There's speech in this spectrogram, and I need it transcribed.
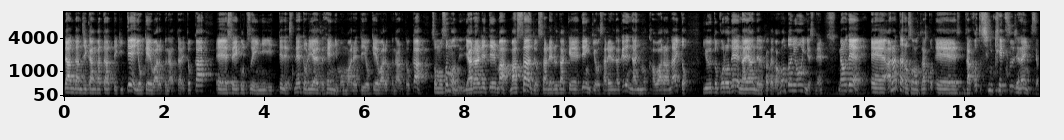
だんだん時間が経ってきて余計悪くなったりとか、えー、整骨院に行ってですね、とりあえず変に揉まれて余計悪くなるとか、そもそもやられて、まあ、マッサージをされるだけ、電気をされるだけで何も変わらないと。いうところで悩んでる方が本当に多いんですね。なので、えー、あなたのその座,、えー、座骨神経痛じゃないんですよ。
